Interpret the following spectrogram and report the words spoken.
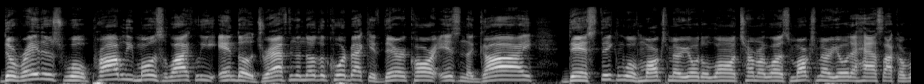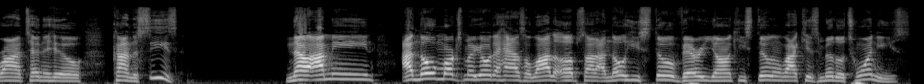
the Raiders will probably most likely end up drafting another quarterback if Derek Carr isn't a guy, then sticking with Marcus Mariota long term unless Marcus Mariota has like a Ryan Tannehill kind of season. Now, I mean, I know Marcus Mariota has a lot of upside. I know he's still very young. He's still in like his middle 20s.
